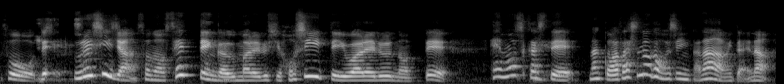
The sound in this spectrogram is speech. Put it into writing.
そう。いいいで嬉しいじゃん。その接点が生まれるし欲しいって言われるのってえもしかしてなんか私のが欲しいんかな？みたいな。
